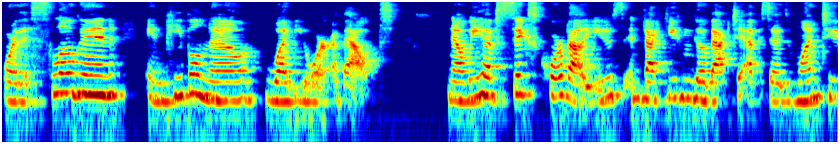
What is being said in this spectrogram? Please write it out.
or this slogan, and people know what you're about. Now, we have six core values. In fact, you can go back to episodes one, two,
